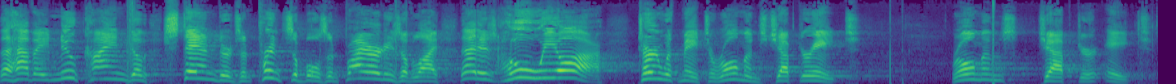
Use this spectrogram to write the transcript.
that have a new kind of standards and principles and priorities of life. That is who we are. Turn with me to Romans chapter 8. Romans chapter 8.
